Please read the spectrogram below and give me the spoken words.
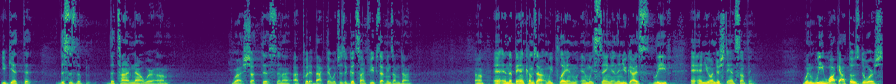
You get that this is the, the time now where, um, where I shut this and I, I, put it back there, which is a good sign for you because that means I'm done. Um, and, and, the band comes out and we play and, and we sing, and then you guys leave, and, and you understand something. When we walk out those doors,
